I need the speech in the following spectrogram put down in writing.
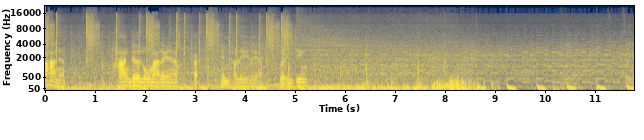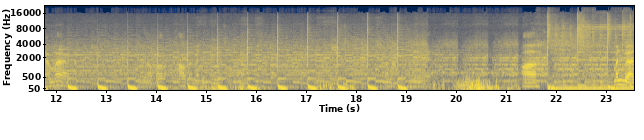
บ้านนะครับ ทางเดินลงมาเลยนะครับ เห็นทะเลเลยอะสวยจริงๆสวยงามมากนะครับคือเราก็เข้ากันมาดูที่สองแล้วข้างหลังเป็นทะเลมันเหมือน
